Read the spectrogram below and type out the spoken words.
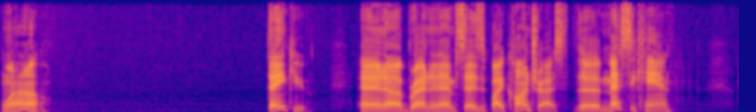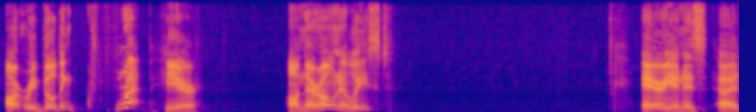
Wow. Thank you. And uh, Brandon M says, by contrast, the Mexican aren't rebuilding crap here, on their own at least. Arian is, uh,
